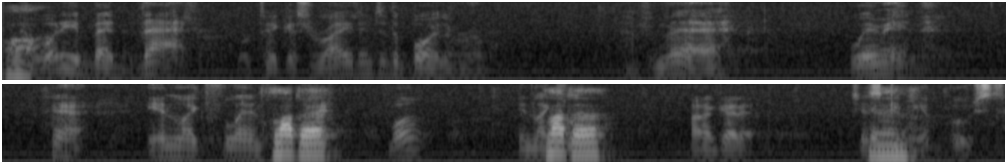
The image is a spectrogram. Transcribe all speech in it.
What? now What? what do you bet that will take us right into the boiler room? And from there, we're in. Yeah, in like Flynn. Ladder. What? In like Ladder. Flynn? I don't get it. Just Yeah. give me a boost.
